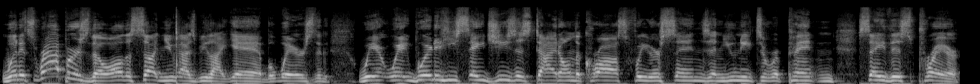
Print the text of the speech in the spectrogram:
when it's rappers, though, all of a sudden you guys be like, "Yeah, but where's the where where where did he say Jesus died on the cross for your sins and you need to repent and say this prayer?"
